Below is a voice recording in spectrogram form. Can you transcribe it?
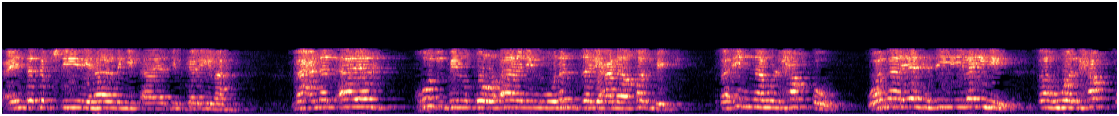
عند تفسير هذه الآية الكريمة معنى الآية خذ بالقرآن المنزل على قلبك. فإنه الحق وما يهدي إليه فهو الحق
